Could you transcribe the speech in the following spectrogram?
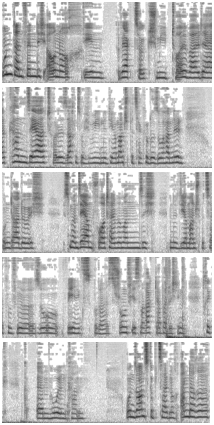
Und dann finde ich auch noch den Werkzeugschmied toll, weil der kann sehr tolle Sachen, zum Beispiel wie eine Diamantspitzhacke oder so handeln. Und dadurch ist man sehr am Vorteil, wenn man sich eine Diamantspitzhacke für so wenig oder ist schon viel Smaragd, aber durch den Trick ähm, holen kann. Und sonst gibt es halt noch andere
